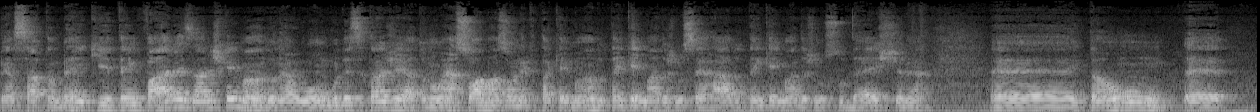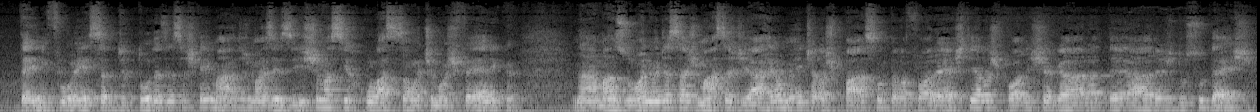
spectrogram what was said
pensar também que tem várias áreas queimando né, ao longo desse trajeto. Não é só a Amazônia que está queimando, tem queimadas no Cerrado, tem queimadas no Sudeste, né? É, então, é, tem influência de todas essas queimadas, mas existe uma circulação atmosférica na Amazônia, onde essas massas de ar realmente elas passam pela floresta e elas podem chegar até áreas do sudeste,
